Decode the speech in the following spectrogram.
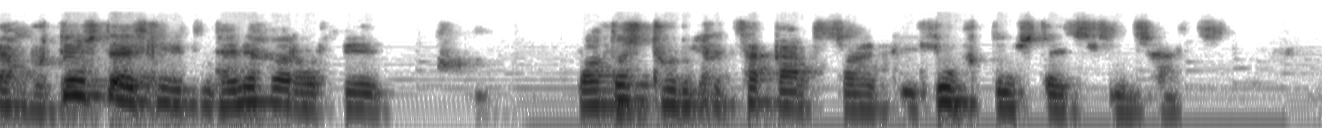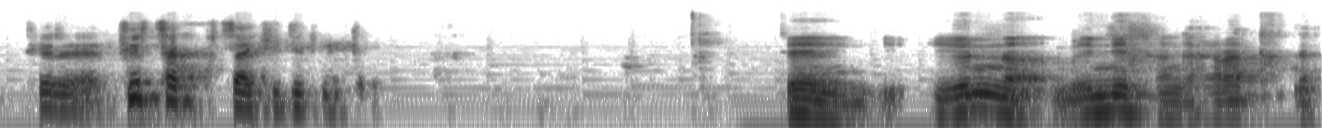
яг бүтээмжтэй ажиллана гэдэг нь таныхаар бол би бодож төрөлхөд цаг гаргаж байгааг илүү бүтээмжтэй ажиллаж шаардж. Тэгэхээр тэр цаг хугацааг хэдэд мэддэг. Тийм, ер нь энэних ингээ хараад тах нэг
